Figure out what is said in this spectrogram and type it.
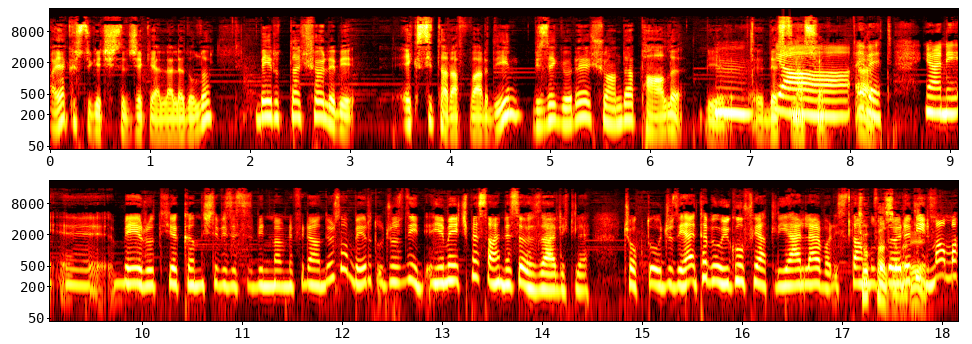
ayaküstü geçiştirecek yerlerle dolu. Beyrut'ta şöyle bir eksi taraf var diyeyim. Bize göre şu anda pahalı bir e, destinasyon. Ya evet. Yani e, Beyrut yakın işte vizesiz bilmem ne falan diyoruz ama Beyrut ucuz değil. Yeme içme sahnesi özellikle çok da ucuz. Yani tabii uygun fiyatlı yerler var. İstanbul'da öyle var, değil evet. mi ama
